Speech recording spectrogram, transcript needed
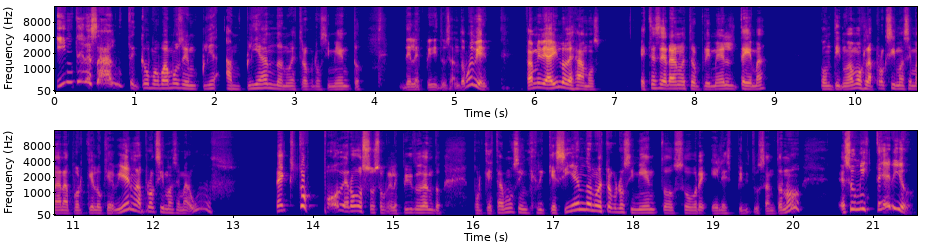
interesante cómo vamos ampliando nuestro conocimiento del Espíritu Santo. Muy bien, familia, ahí lo dejamos. Este será nuestro primer tema. Continuamos la próxima semana porque lo que viene la próxima semana, textos poderosos sobre el Espíritu Santo, porque estamos enriqueciendo nuestro conocimiento sobre el Espíritu Santo. No, es un misterio.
